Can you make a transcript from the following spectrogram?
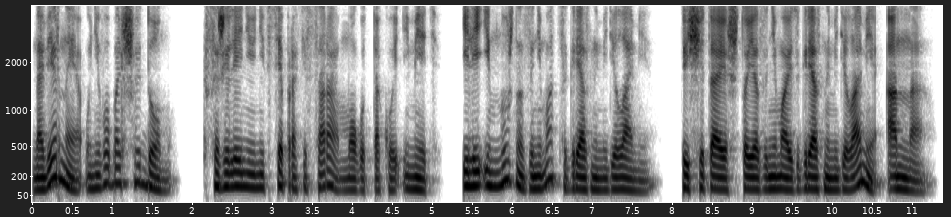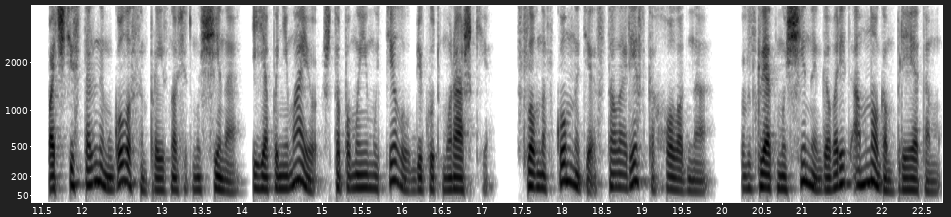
Наверное, у него большой дом. К сожалению, не все профессора могут такой иметь. Или им нужно заниматься грязными делами. Ты считаешь, что я занимаюсь грязными делами, Анна? Почти стальным голосом произносит мужчина, и я понимаю, что по моему телу бегут мурашки. Словно в комнате стало резко холодно. Взгляд мужчины говорит о многом при этом.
